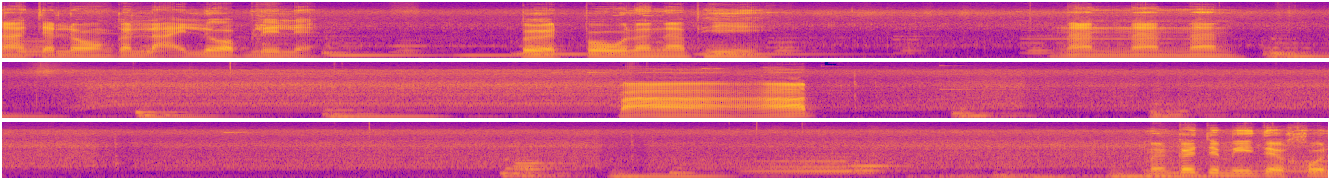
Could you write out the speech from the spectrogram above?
น่าจะลองกันหลายรอบเลยแหละ เปิดโปรแล้วนะพี่ นั่นนั่นนั่นปาดมันก็จะมีแต่คน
